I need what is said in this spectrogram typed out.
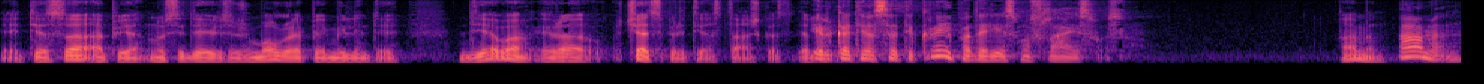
Tiesa apie nusidėjusių žmogų apie mylinti Dievą yra čia atspirties taškas. Ir kad tiesa tikrai padarys mus laisvus. Amen. Amen.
